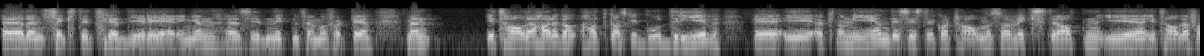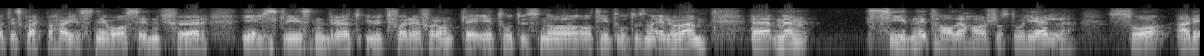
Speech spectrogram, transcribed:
den 63. regjeringen siden 1945. Men Italia har hatt ganske god driv eh, i økonomien. De siste kvartalene har vekstraten i Italia faktisk vært på høyeste nivå siden før gjeldskrisen brøt ut for, for ordentlig i 2010-2011. Eh, men siden Italia har så stor gjeld, så er de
